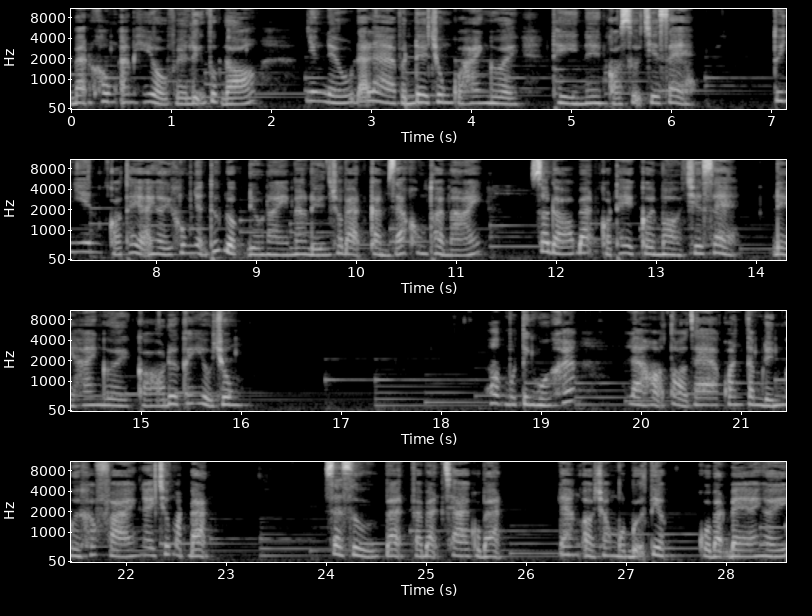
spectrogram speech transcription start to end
bạn không am hiểu về lĩnh vực đó nhưng nếu đã là vấn đề chung của hai người, thì nên có sự chia sẻ. Tuy nhiên, có thể anh ấy không nhận thức được điều này mang đến cho bạn cảm giác không thoải mái. Sau đó, bạn có thể cởi mở chia sẻ để hai người có được cách hiểu chung. Hoặc một tình huống khác là họ tỏ ra quan tâm đến người khác phái ngay trước mặt bạn. Giả sử bạn và bạn trai của bạn đang ở trong một bữa tiệc của bạn bè anh ấy,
